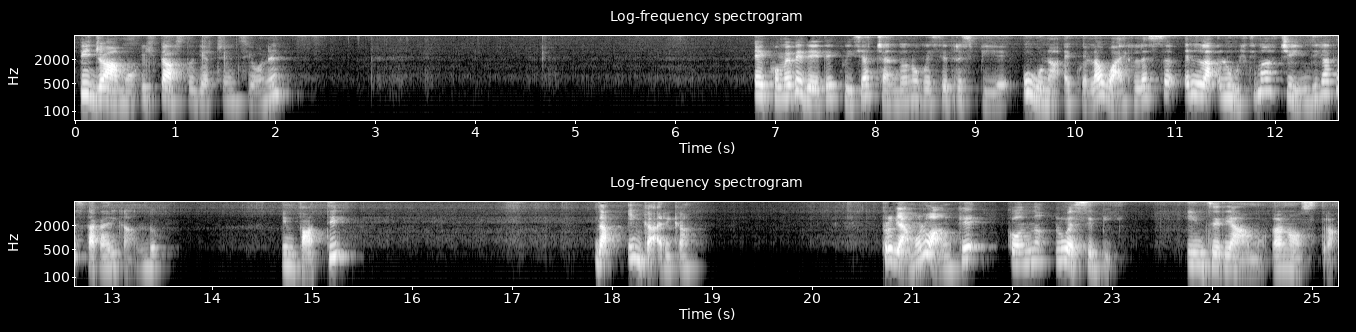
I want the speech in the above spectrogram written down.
Pigiamo il tasto di accensione e come vedete qui si accendono queste tre spie. Una è quella wireless e l'ultima ci indica che sta caricando. Infatti da in carica. Proviamolo anche con l'USB. Inseriamo la nostra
